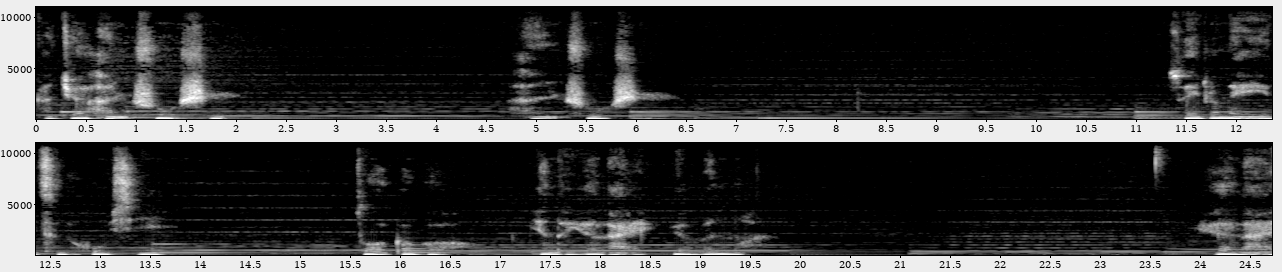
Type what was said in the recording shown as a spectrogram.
感觉很舒适。很舒适。随着每一次的呼吸，左胳膊变得越来越温暖，越来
